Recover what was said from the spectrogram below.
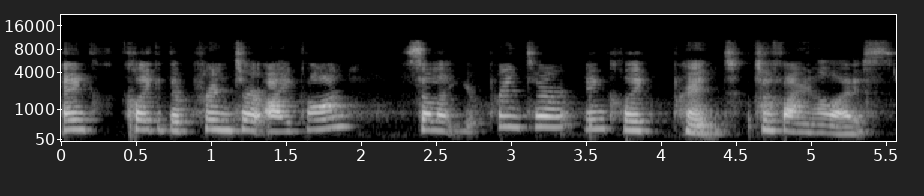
and click the printer icon, select your printer and click print to finalize.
